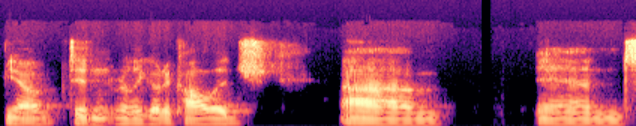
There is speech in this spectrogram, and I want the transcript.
you know, didn't really go to college, um, and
